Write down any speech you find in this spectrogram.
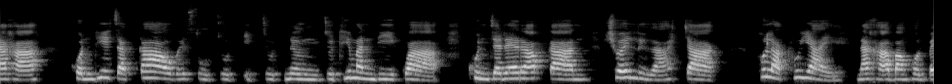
นะคะ คนที่จะก้าวไปสู่จุดอีกจุดหนึ่ง จุดที่มันดีกว่า คุณจะได้รับการช่วยเหลือจากผู้หลักผู้ใหญ่นะคะ บางคนไป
